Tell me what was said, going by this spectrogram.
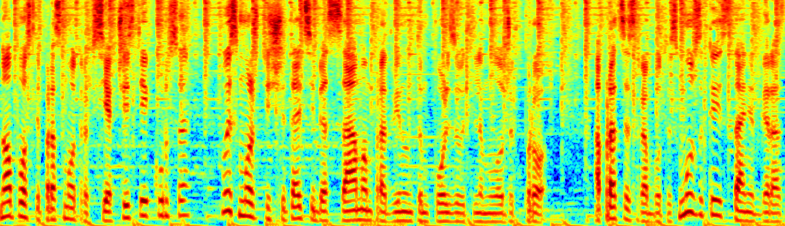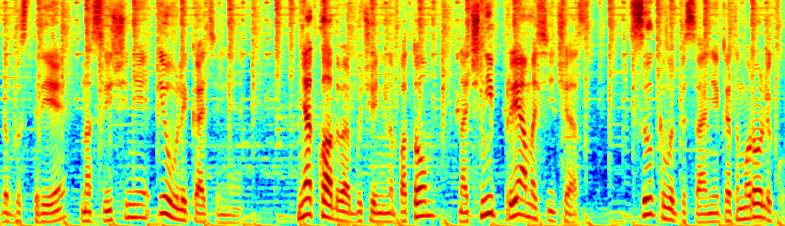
Ну а после просмотра всех частей курса вы сможете считать себя самым продвинутым пользователем Logic Pro, а процесс работы с музыкой станет гораздо быстрее, насыщеннее и увлекательнее. Не откладывай обучение на потом, начни прямо сейчас. Ссылка в описании к этому ролику.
